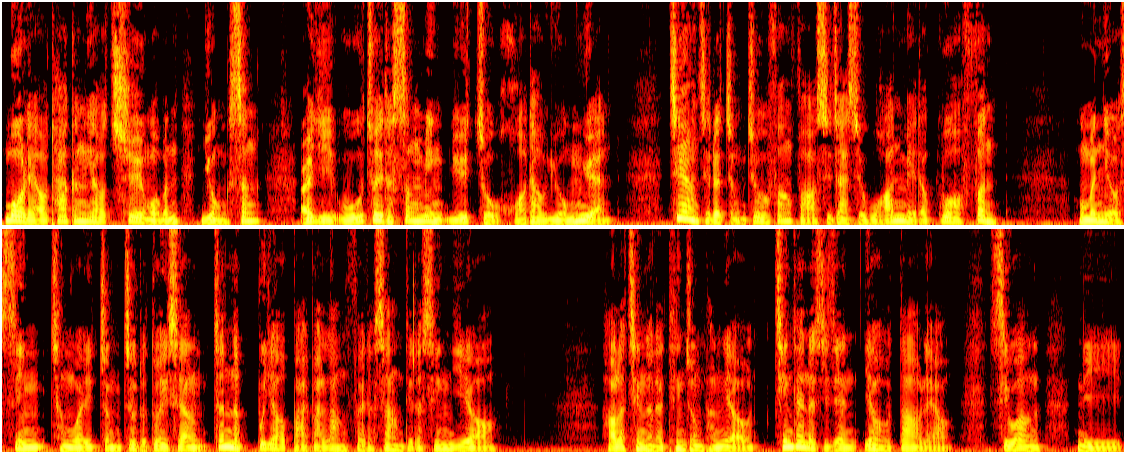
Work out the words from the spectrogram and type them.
末了，他更要赐我们永生，而以无罪的生命与主活到永远。这样子的拯救方法实在是完美的过分。我们有幸成为拯救的对象，真的不要白白浪费了上帝的心意哦。好了，亲爱的听众朋友，今天的时间又到了，希望你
